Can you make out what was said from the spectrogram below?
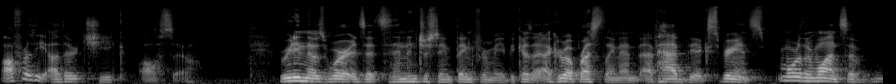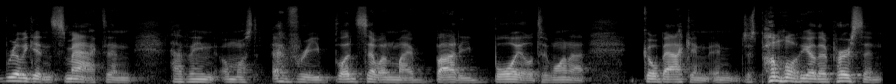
offer the other cheek also. Reading those words, it's an interesting thing for me because I grew up wrestling and I've had the experience more than once of really getting smacked and having almost every blood cell in my body boil to want to go back and, and just pummel the other person.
